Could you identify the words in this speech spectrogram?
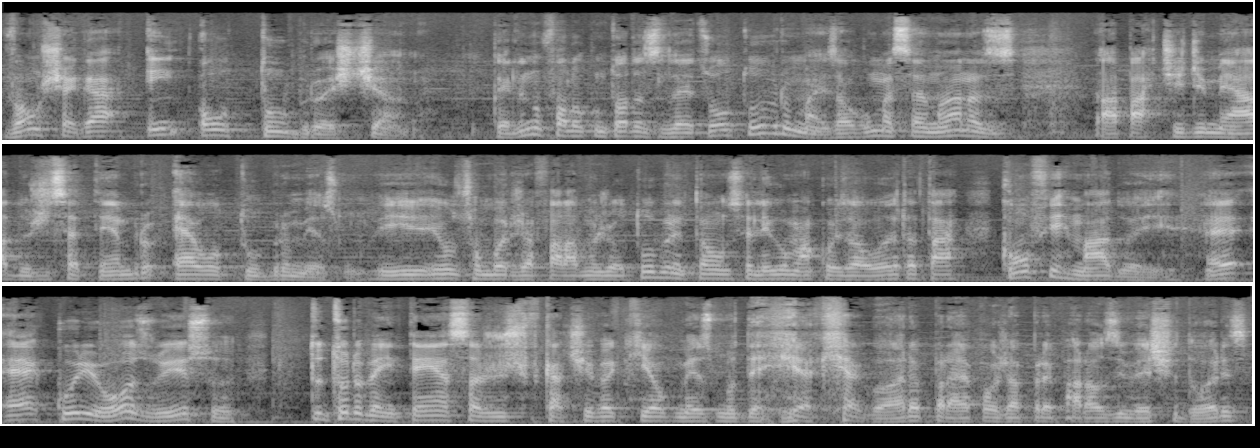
vão chegar em outubro este ano. Ele não falou com todas as letras outubro, mas algumas semanas, a partir de meados de setembro, é outubro mesmo. E os rumores já falavam de outubro, então você liga uma coisa a outra, tá confirmado aí. É, é curioso isso. Tudo bem, tem essa justificativa que eu mesmo dei aqui agora para a Apple já preparar os investidores,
